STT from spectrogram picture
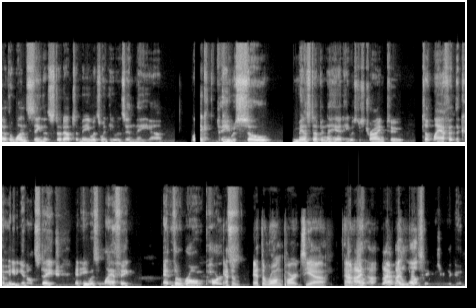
uh, the one scene that stood out to me was when he was in the um, like he was so messed up in the head. He was just trying to to laugh at the comedian on stage, and he was laughing at the wrong parts. At the at the wrong parts, yeah. I, I, I, I love really.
